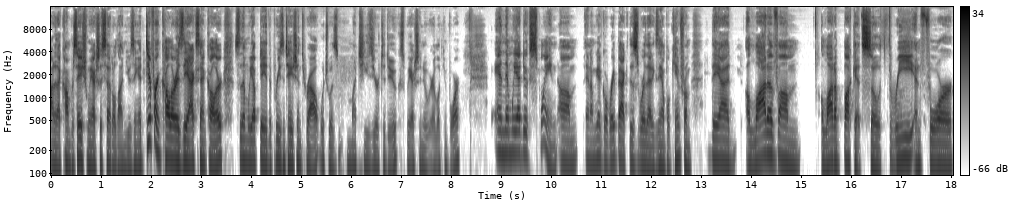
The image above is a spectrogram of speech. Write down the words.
Out of that conversation, we actually settled on using a different color as the accent color. So then we updated the presentation throughout, which was much easier to do because we actually knew what we were looking for. And then we had to explain. Um, and I'm going to go right back. This is where that example came from. They had a lot of um, a lot of buckets. So three and four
